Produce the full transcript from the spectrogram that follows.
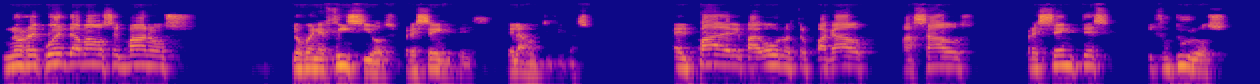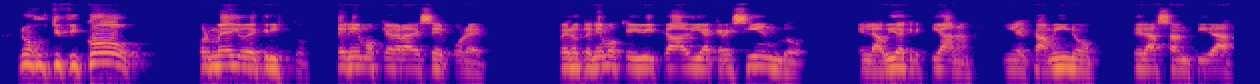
Nos recuerda, amados hermanos, los beneficios presentes de la justificación. El Padre pagó nuestros pagados pasados, presentes y futuros. Nos justificó por medio de Cristo. Tenemos que agradecer por Él. Pero tenemos que vivir cada día creciendo en la vida cristiana y en el camino de la santidad.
